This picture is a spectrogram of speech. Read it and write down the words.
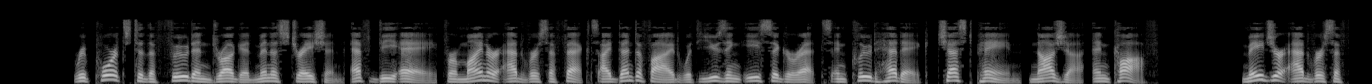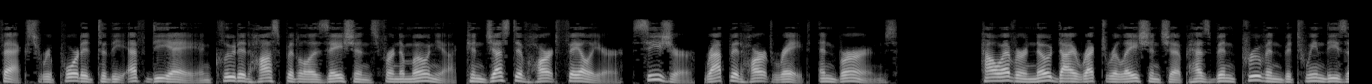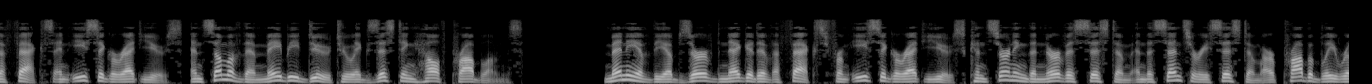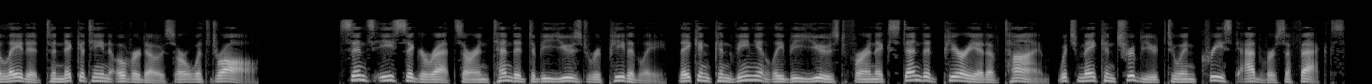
Reports to the Food and Drug Administration FDA for minor adverse effects identified with using e-cigarettes include headache, chest pain, nausea, and cough. Major adverse effects reported to the FDA included hospitalizations for pneumonia, congestive heart failure, seizure, rapid heart rate, and burns. However no direct relationship has been proven between these effects and e-cigarette use, and some of them may be due to existing health problems. Many of the observed negative effects from e-cigarette use concerning the nervous system and the sensory system are probably related to nicotine overdose or withdrawal. Since e-cigarettes are intended to be used repeatedly, they can conveniently be used for an extended period of time, which may contribute to increased adverse effects.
